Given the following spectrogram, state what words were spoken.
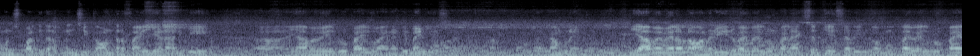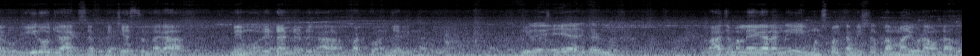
మున్సిపాలిటీ తరఫు నుంచి కౌంటర్ ఫైల్ చేయడానికి యాభై వేల రూపాయలు ఆయన డిమాండ్ చేసినారు. కంప్లైంట్. ఈ యాభై వేలలో ఆల్రెడీ ఇరవై వేల రూపాయలు యాక్సెప్ట్ చేశాడు. ఇంకో ముప్పై వేల రూపాయలు ఈ రోజు యాక్సెప్ట్ చేస్తుండగా మేము హ్యాండెడ్గా పట్టుకోవడం జరిగింది. రాజమల్లయ్య గారని మున్సిపల్ కమిషనర్ దమ్మాయి కూడా ఉన్నారు.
